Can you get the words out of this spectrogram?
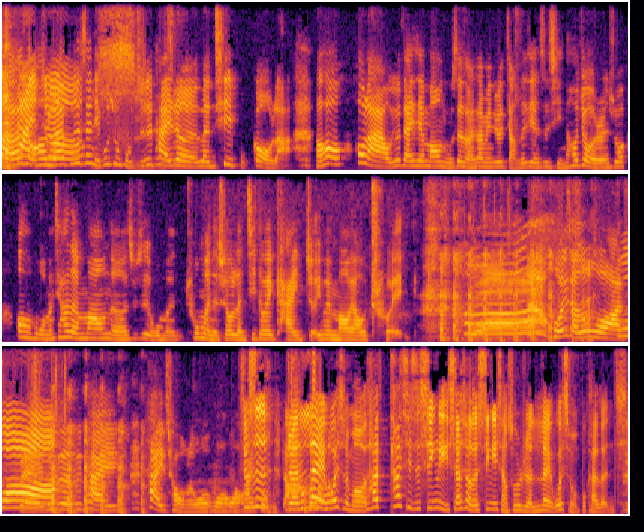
哦，原来不是身体不舒服，只是太热，冷气不够啦。然后后来我就在一些猫奴社团上面就是讲这件事情，然后就有人说，哦，我们家的猫呢，就是我们出门的时候冷气都会开着，因为猫要吹。哇，我就想说，哇哇塞，这真的是太太宠了，我我我就是人类为什么他他其实心里小小的心里想说，人类为什么不开冷气，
